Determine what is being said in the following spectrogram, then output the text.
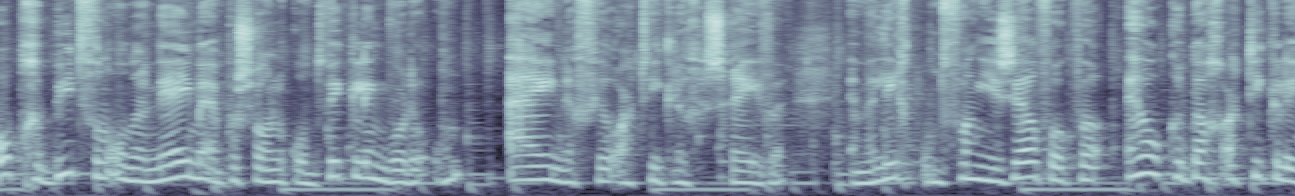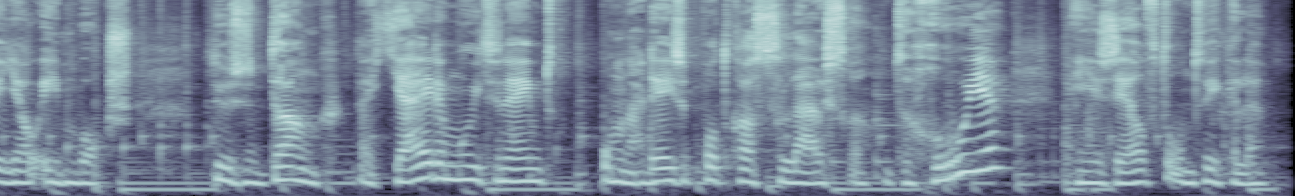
Op gebied van ondernemen en persoonlijke ontwikkeling worden oneindig veel artikelen geschreven. En wellicht ontvang je zelf ook wel elke dag artikelen in jouw inbox. Dus dank dat jij de moeite neemt om naar deze podcast te luisteren, om te groeien en jezelf te ontwikkelen.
